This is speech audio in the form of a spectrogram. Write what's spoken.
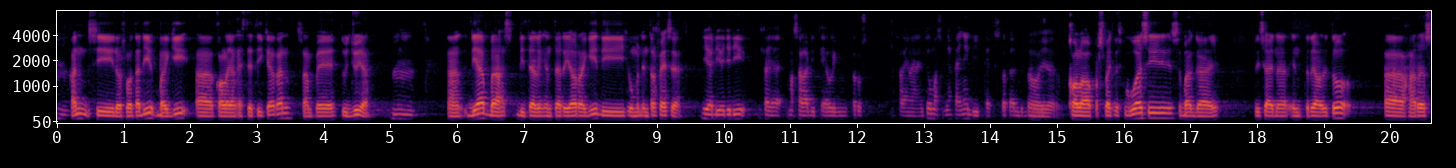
Hmm. kan si Dorsworth tadi bagi eh, kalau yang estetika kan sampai 7 ya Hmm. Nah dia bahas detailing interior lagi di human interface ya? Iya dia jadi kayak masalah detailing terus. Masalah lain itu maksudnya kayaknya di tekstur dan bentuk. Oh iya. Kalau perspektif gua sih sebagai desainer interior itu eh, harus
